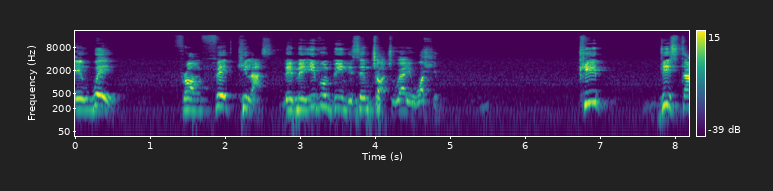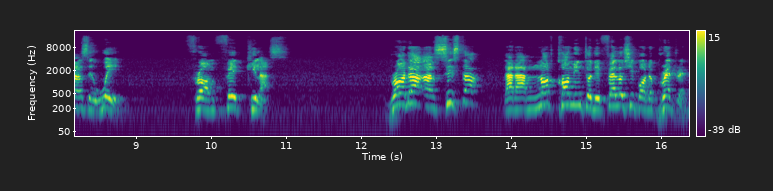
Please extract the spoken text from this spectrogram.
away from faith killers. They may even be in the same church where you worship. Keep distance away from faith killers. Brother and sister that are not coming to the fellowship of the brethren,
